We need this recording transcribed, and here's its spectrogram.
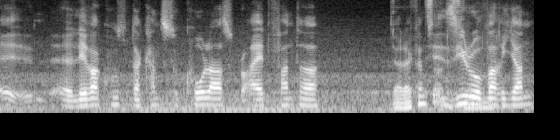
äh, äh, Leverkusen, da kannst du Cola, Sprite, Fanta, Ja, da kannst du äh, alles Zero nehmen. Varianten.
